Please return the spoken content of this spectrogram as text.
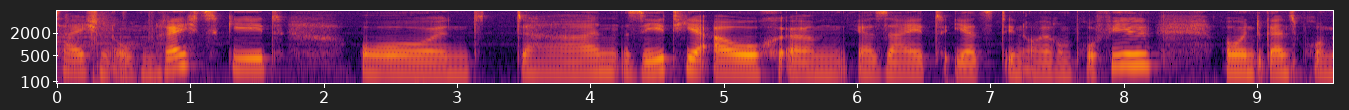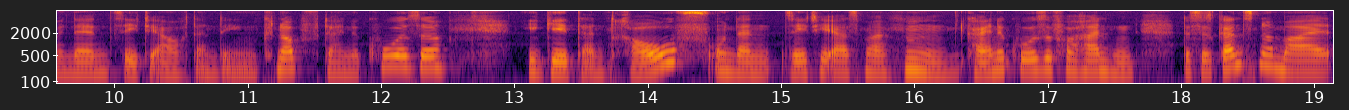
Anmeldezeichen oben rechts geht und dann seht ihr auch, ähm, ihr seid jetzt in eurem Profil und ganz prominent seht ihr auch dann den Knopf Deine Kurse. Ihr geht dann drauf und dann seht ihr erstmal, hm, keine Kurse vorhanden. Das ist ganz normal.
